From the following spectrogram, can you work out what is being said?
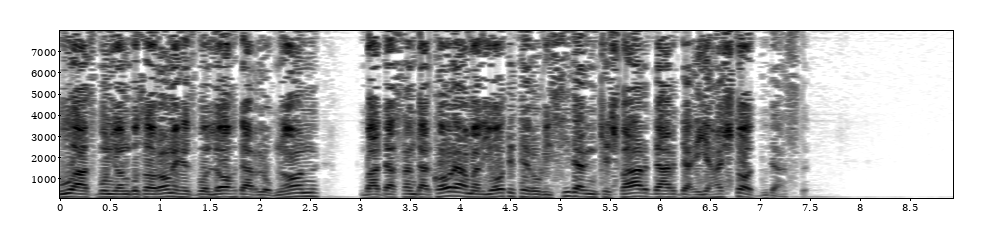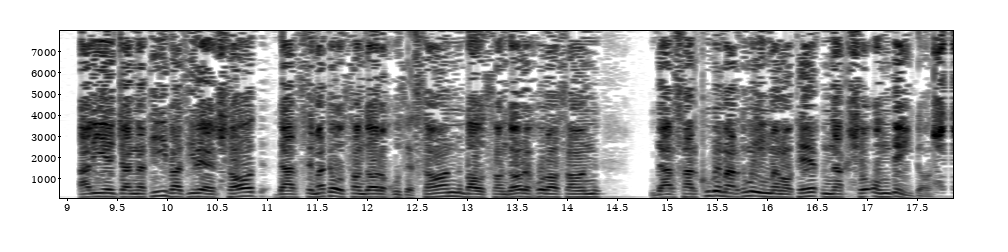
او از بنیانگذاران حزب الله در لبنان و دستن در کار عملیات تروریستی در این کشور در دهه 80 بوده است. علی جنتی وزیر ارشاد در سمت استاندار خوزستان و استاندار خراسان در سرکوب مردم این مناطق نقش عمده ای داشت.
